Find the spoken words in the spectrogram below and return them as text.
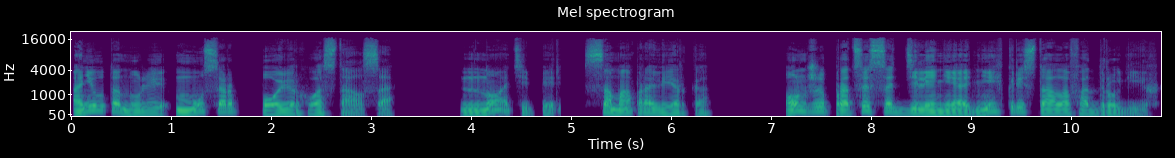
они утонули, мусор поверху остался. Ну а теперь сама проверка. Он же процесс отделения одних кристаллов от других.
